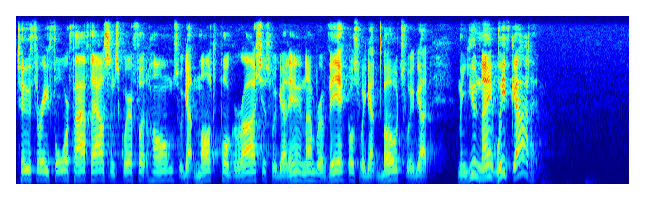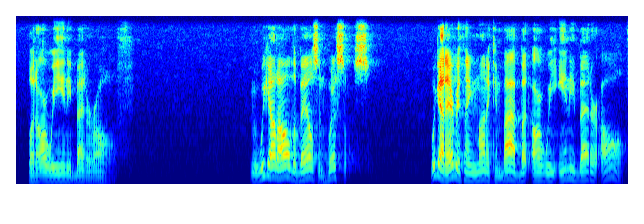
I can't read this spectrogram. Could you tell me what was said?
two, three, four, five thousand square foot homes. We've got multiple garages. We've got any number of vehicles. We've got boats. We've got, I mean, you name we've got it. But are we any better off? I mean, we got all the bells and whistles. We got everything money can buy, but are we any better off?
